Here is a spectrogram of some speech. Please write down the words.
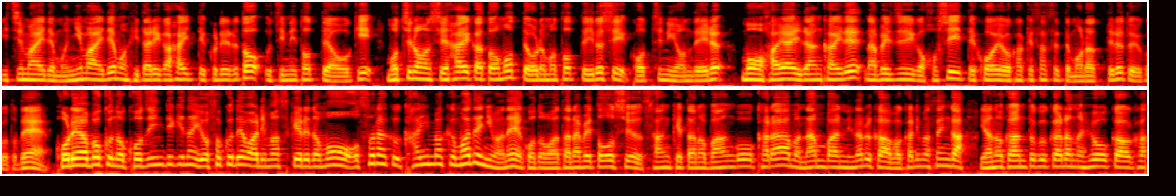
1枚でも2枚でも左が入ってくれると、うちにとっては大きい。もちろん支配かと思って俺も取っているし、こっちに呼んでいる。もう早い段階で鍋 G が欲しいって声をかけさせてもらってるということで、これは僕の個人的な予測ではありますけれども、おそらく開幕までにはね、この渡辺投手3桁の番号から、まあ、何番になるかはわかりませんが、矢野監督からの評価を考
